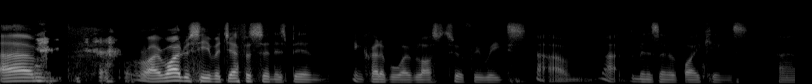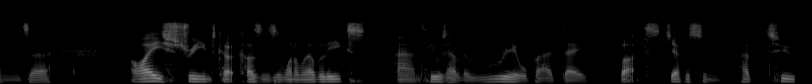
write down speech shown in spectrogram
Um, right, wide receiver Jefferson has been incredible over the last two or three weeks um, at the Minnesota Vikings, and uh, I streamed Kirk Cousins in one of my other leagues, and he was having a real bad day. But Jefferson had two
